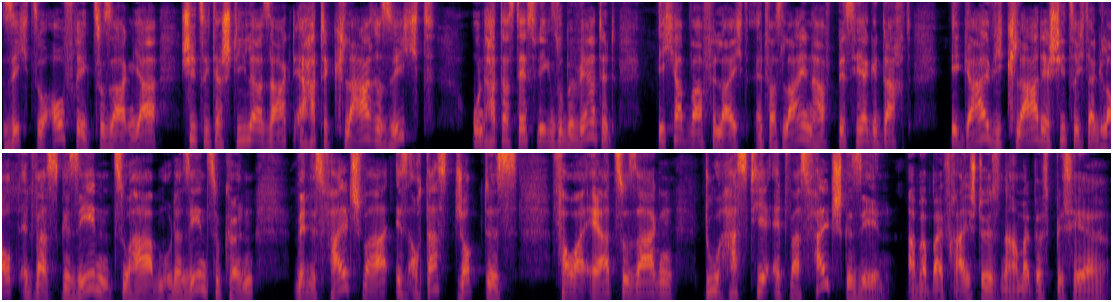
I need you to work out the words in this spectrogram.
Sicht so aufregt, zu sagen, ja, Schiedsrichter Stieler sagt, er hatte klare Sicht und hat das deswegen so bewertet. Ich hab, war vielleicht etwas laienhaft bisher gedacht, egal wie klar der Schiedsrichter glaubt, etwas gesehen zu haben oder sehen zu können, wenn es falsch war, ist auch das Job des VAR zu sagen, du hast hier etwas falsch gesehen. Aber bei Freistößen haben wir das bisher.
